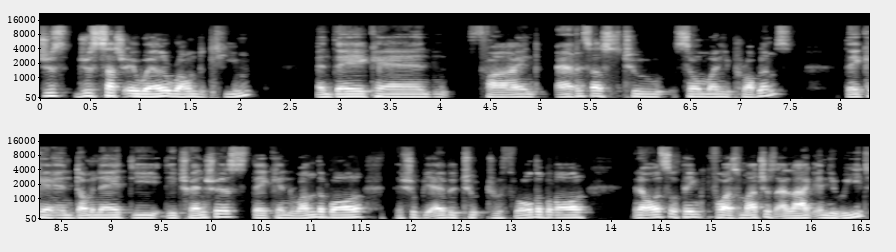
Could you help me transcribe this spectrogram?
just just such a well-rounded team and they can find answers to so many problems they can dominate the the trenches they can run the ball they should be able to to throw the ball and i also think for as much as i like andy reid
